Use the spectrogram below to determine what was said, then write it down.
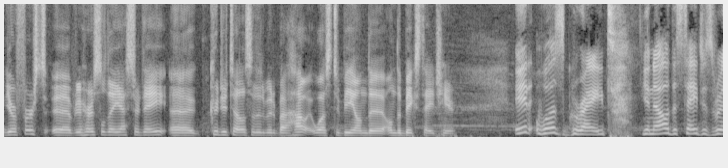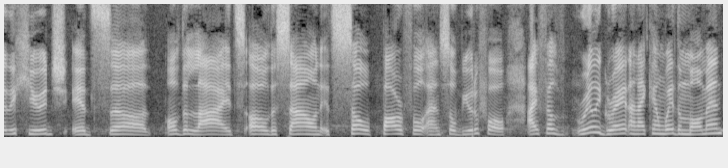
your first uh, rehearsal day yesterday. Uh, could you tell us a little bit about how it was to be on the on the big stage here? It was great. You know, the stage is really huge. It's uh, all the lights, all the sound. It's so powerful and so beautiful. I felt really great, and I can't wait the moment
